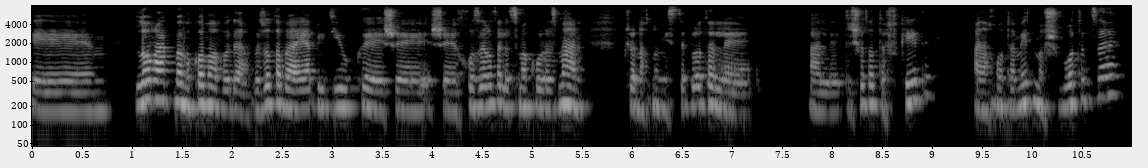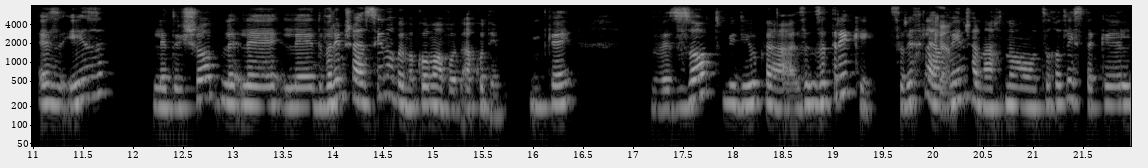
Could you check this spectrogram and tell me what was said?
אה, לא רק במקום העבודה, וזאת הבעיה בדיוק ש, שחוזרת על עצמה כל הזמן, כשאנחנו מסתכלות על, על דרישות התפקיד, אנחנו תמיד משוות את זה as is לדרישות, לדברים שעשינו במקום העבודה הקודם, אוקיי? וזאת בדיוק, ה... זה, זה tricky, צריך כן. להבין כן. שאנחנו צריכות להסתכל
